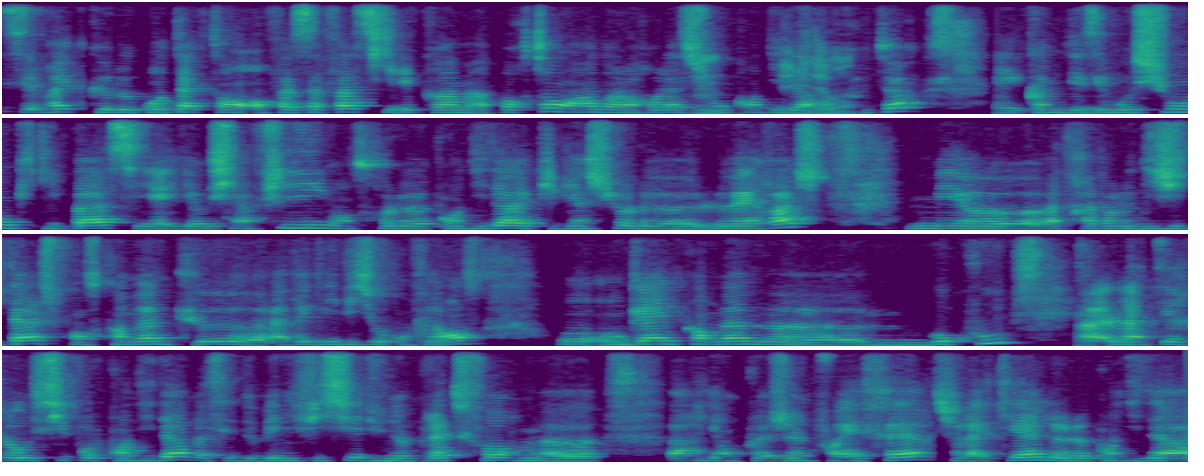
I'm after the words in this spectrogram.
C'est vrai que le contact en, en, face à face, il est quand même important hein, dans la relation mmh, candidat-recruteur. Et comme des émotions qui, qui passent, il y, a, il y, a, aussi un feeling entre le candidat et puis bien sûr le, le RH. Mais euh, à travers le digital, je pense quand même qu'avec euh, les visioconférence, on, on, gagne quand même euh, beaucoup. L'intérêt aussi pour le candidat, bah, c'est de bénéficier d'une plateforme euh, parisemploijeune.fr sur laquelle le candidat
